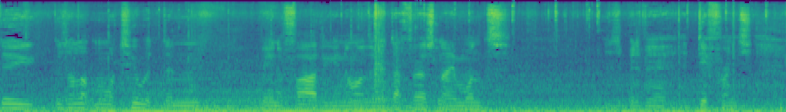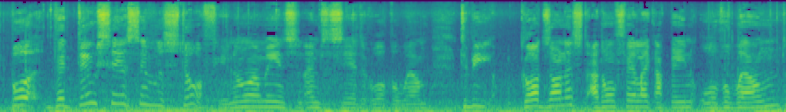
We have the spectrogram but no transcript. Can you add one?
the, there's a lot more to it than being a father. You know, the, that first nine months is a bit of a, a difference. But they do say similar stuff, you know. what I mean, sometimes they say they're overwhelmed. To be God's honest, I don't feel like I've been overwhelmed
